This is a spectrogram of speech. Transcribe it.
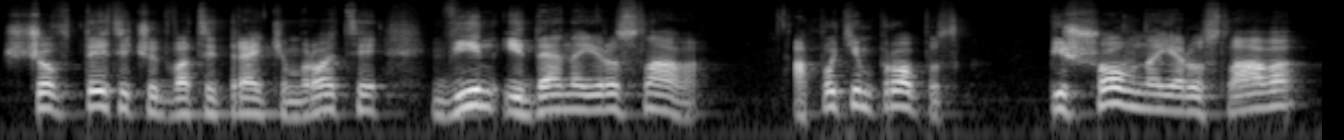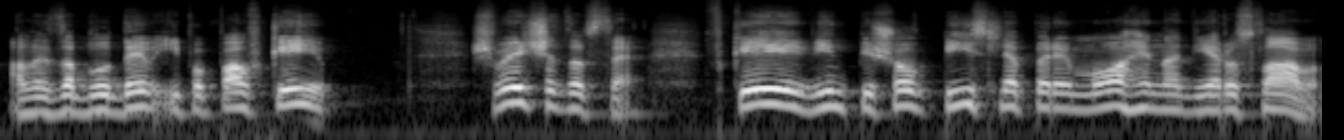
що в 1023 році він іде на Ярослава, а потім пропуск. Пішов на Ярослава, але заблудив і попав в Київ. Швидше за все, в Київ він пішов після перемоги над Ярославом.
